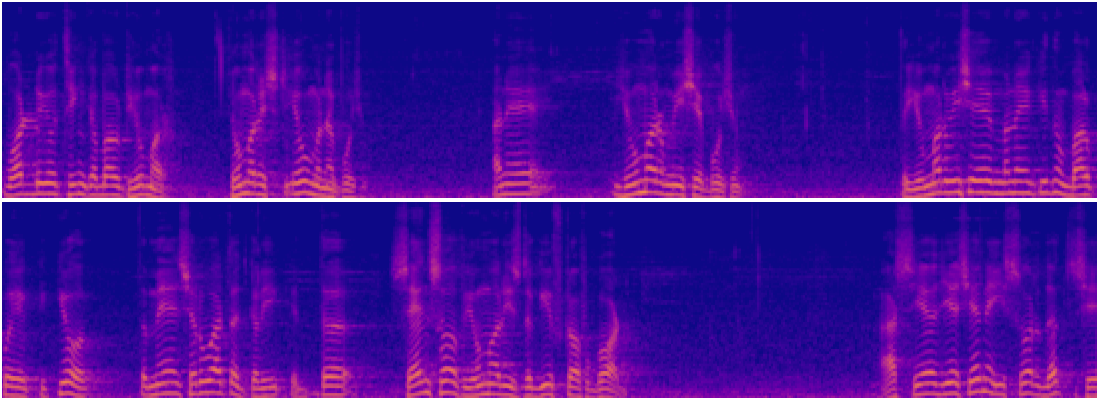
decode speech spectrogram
what do you think about humour humorist એવું મને પૂછ્યું. અને હ્યુમર વિશે પૂછ્યું. તો હ્યુમર વિશે મને કીધું, બાળકોએ કયો? તો મેં શરૂઆત જ કરી કે the sense of humour is the gift of God. હાસ્ય જે છે ને ઈશ્વર દત્ત છે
